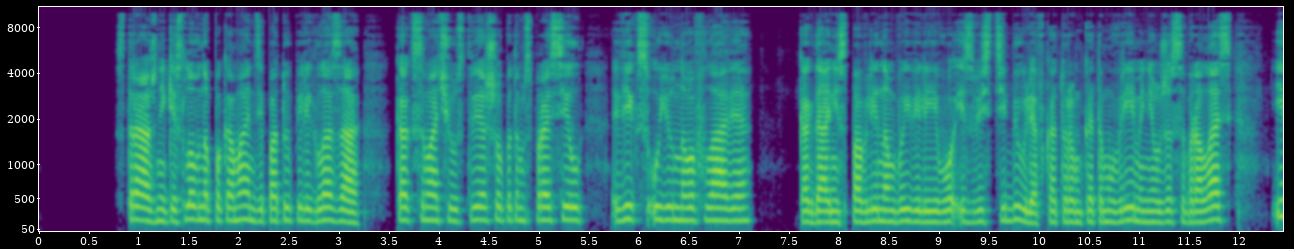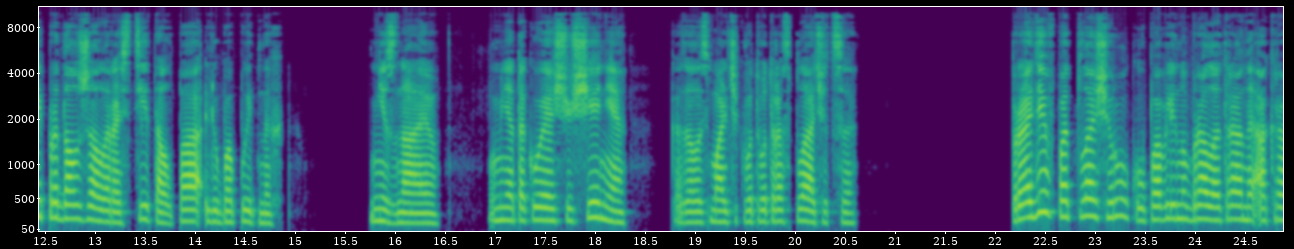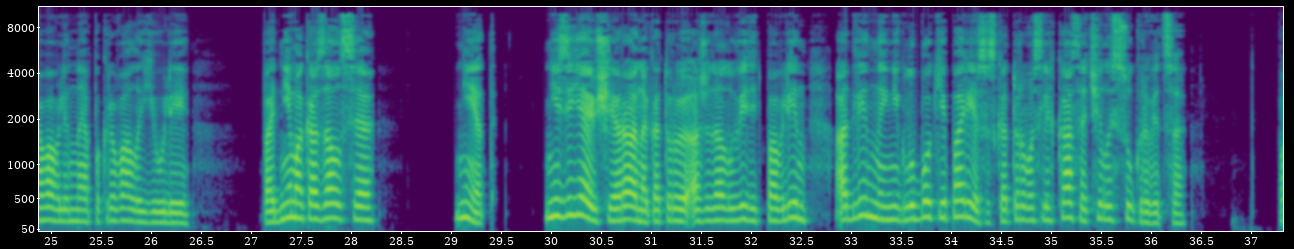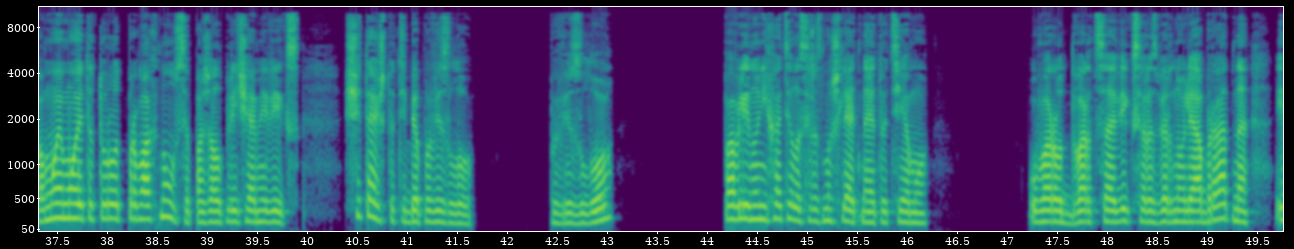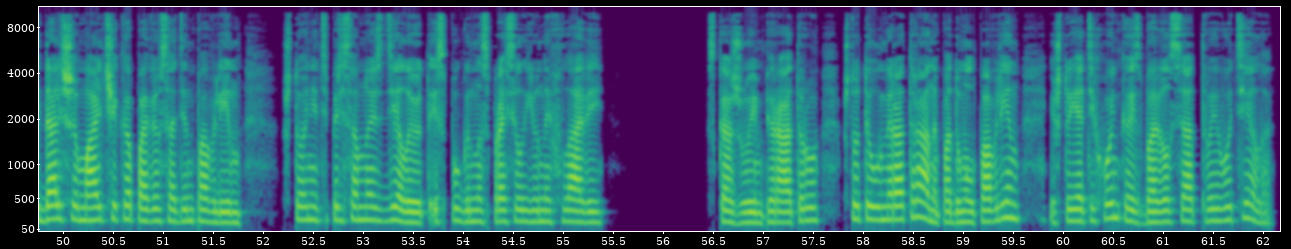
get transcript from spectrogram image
Стражники, словно по команде, потупили глаза. «Как самочувствие?» — шепотом спросил Викс у юного Флавия. когда они с павлином вывели его из вестибюля, в котором к этому времени уже собралась и продолжала расти толпа любопытных. «Не знаю. У меня такое ощущение...» Казалось, мальчик вот-вот расплачется. Продев под плащ руку, павлин убрал от раны окровавленное покрывало Юлии. Под ним оказался... Нет, не зияющая рана, которую ожидал увидеть павлин, а длинный неглубокий порез, из которого слегка сочилась сукровица. «По-моему, этот урод промахнулся», — пожал плечами Викс. «Считай, что тебе повезло». «Повезло?» Павлину не хотелось размышлять на эту тему. У ворот дворца Викса развернули обратно, и дальше мальчика повез один павлин. «Что они теперь со мной сделают?» — испуганно спросил юный Флавий. «Скажу императору, что ты умер от раны», — подумал павлин, «и что я тихонько избавился от твоего тела».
